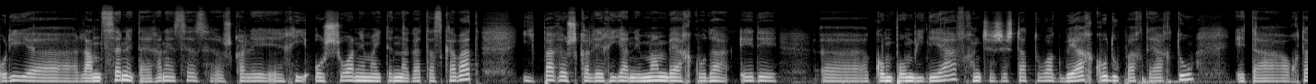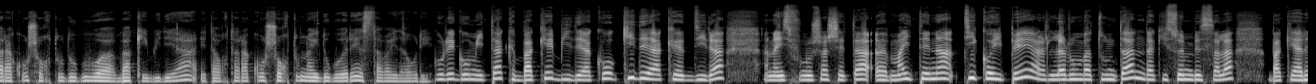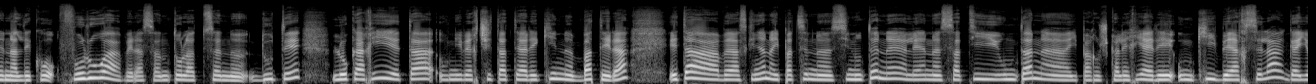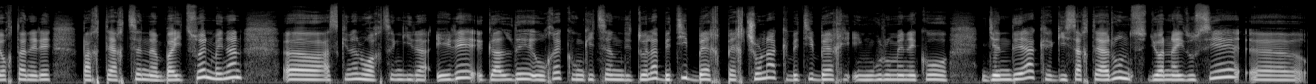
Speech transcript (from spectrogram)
hori uh, lantzen eta egan ez ez Euskal Herri osoan emaiten da gatazka bat, Ipar Euskal Herrian eman beharko da ere uh, konponbidea, frantses estatuak beharko du parte hartu, eta hortarako sortu dugu uh, bake bidea, eta hortarako sortu nahi dugu ere ez da hori. Gure gomitak bake bideako kideak dira, anaiz funusas eta uh, maitena tikoipe, larun batuntan, dakizuen bezala, bakearen aldeko furua, beraz antolatzen dute, loka eta unibertsitatearekin batera. Eta azkenean aipatzen zinuten, eh, lehen zati untan, eh, Ipar Euskal Herria ere unki behar zela, gai hortan ere parte hartzen baitzuen, baina uh, azkenean oartzen gira ere galde horrek unkitzen dituela, beti ber pertsonak, beti ber ingurumeneko jendeak gizarte aruntz joan nahi duzie, uh,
